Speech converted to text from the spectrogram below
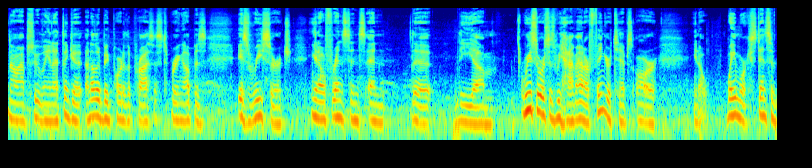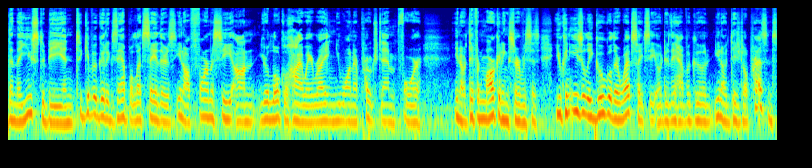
No, absolutely, and I think a, another big part of the process to bring up is is research. You know, for instance, and the the um, resources we have at our fingertips are, you know, way more extensive than they used to be. And to give a good example, let's say there's you know a pharmacy on your local highway, right, and you want to approach them for you know different marketing services. You can easily google their website see oh do they have a good you know digital presence?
